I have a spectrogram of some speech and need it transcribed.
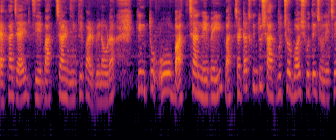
দেখা যায় যে বাচ্চা আর নিতে পারবে না ওরা। কিন্তু ও বাচ্চা নেবেই, বাচ্চাটার কিন্তু সাত বছর বয়স হতে চলেছে।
